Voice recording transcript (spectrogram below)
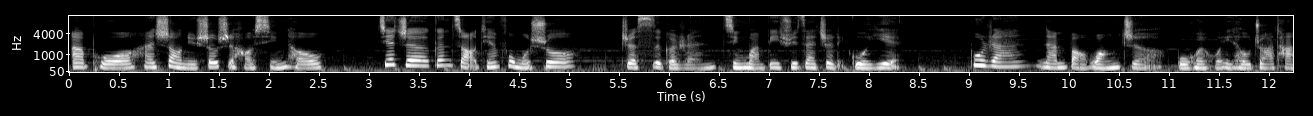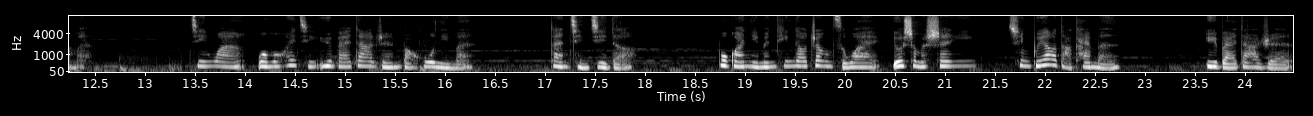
阿婆和少女收拾好行头，接着跟早田父母说，这四个人今晚必须在这里过夜，不然难保亡者不会回头抓他们。今晚我们会请玉白大人保护你们，但请记得，不管你们听到帐子外有什么声音，请不要打开门。玉白大人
